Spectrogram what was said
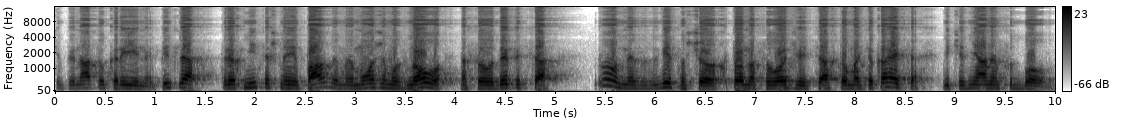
чемпіонат України. Після трьохмісячної паузи ми можемо знову насолодитися, ну, не звісно, що хто насолоджується, а хто матюкається вітчизняним футболом.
